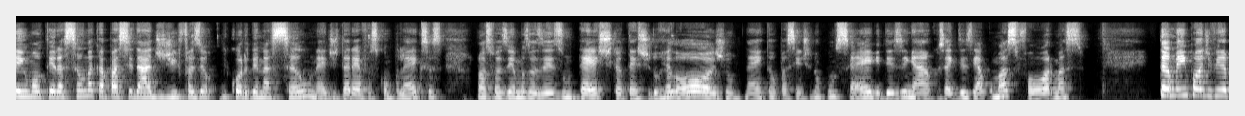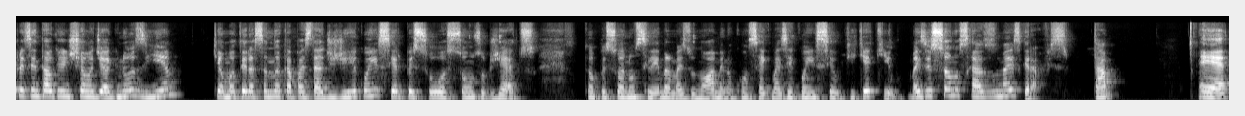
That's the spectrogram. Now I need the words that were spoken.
tem uma alteração na capacidade de fazer de coordenação né, de tarefas complexas. Nós fazemos, às vezes, um teste, que é o teste do relógio, né? Então, o paciente não consegue desenhar, não consegue desenhar algumas formas. Também pode vir apresentar o que a gente chama de agnosia, que é uma alteração na capacidade de reconhecer pessoas, sons, objetos. Então, a pessoa não se lembra mais do nome, não consegue mais reconhecer o que, que é aquilo. Mas isso são nos casos mais graves, tá? É,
